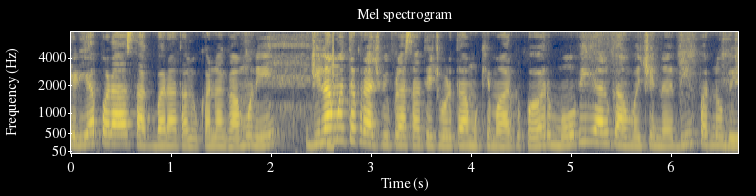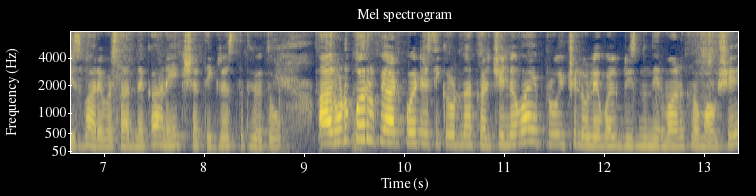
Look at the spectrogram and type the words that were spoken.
દેડિયાપાડા, સાગબારા તાલુકાના ગામોને જિલ્લા મથક રાજપીપળા સાથે જોડતા મુખ્ય માર્ગ પર મોવી યાલ ગામ વચ્ચે નદી પરનો બ્રિજ ભારે વરસાદને કારણે ક્ષતિગ્રસ્ત થયો હતો. આ રોડ પર રૂપિયા આઠ પોઈન્ટ એસી કરોડના ખર્ચે નવા એપ્રોચ લો લેવલ બ્રિજનું નિર્માણ કરવામાં આવશે.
